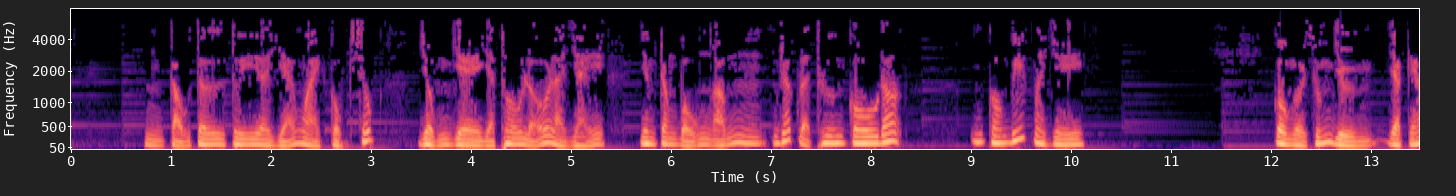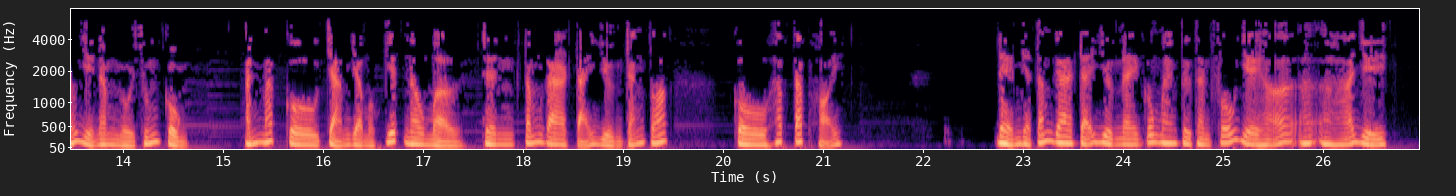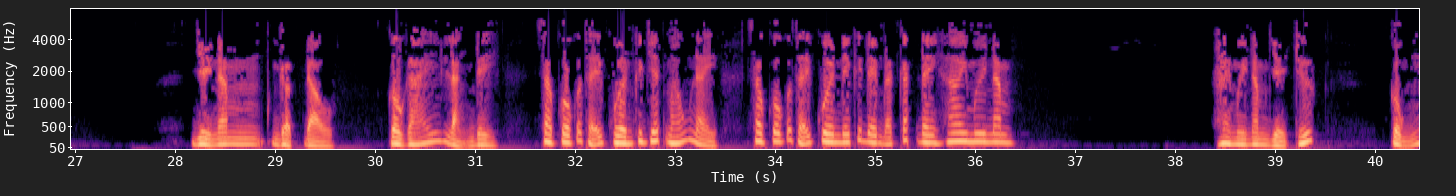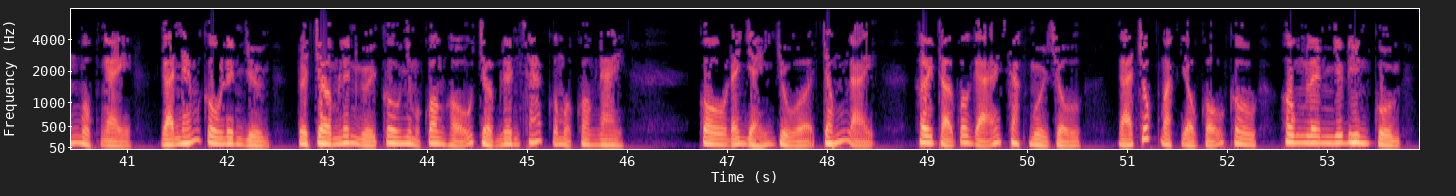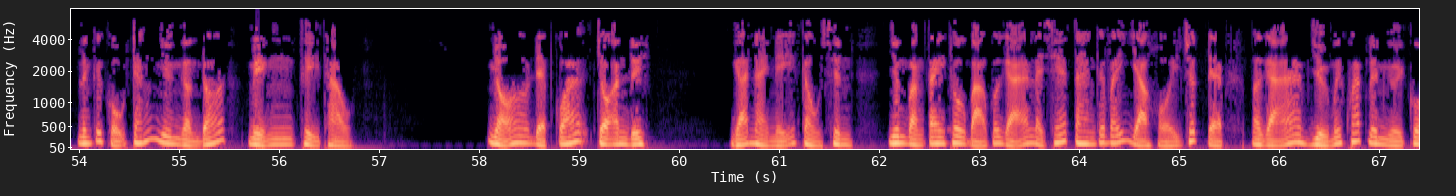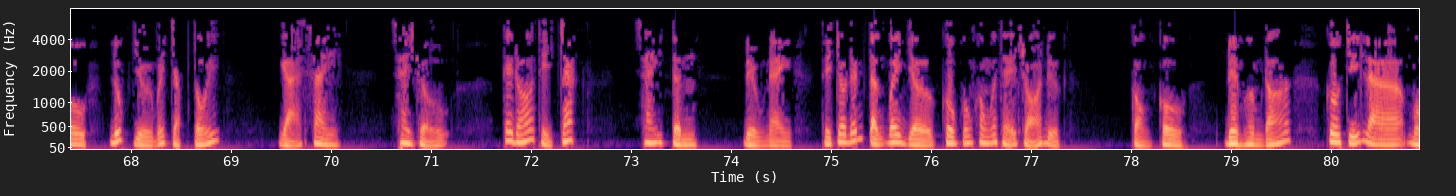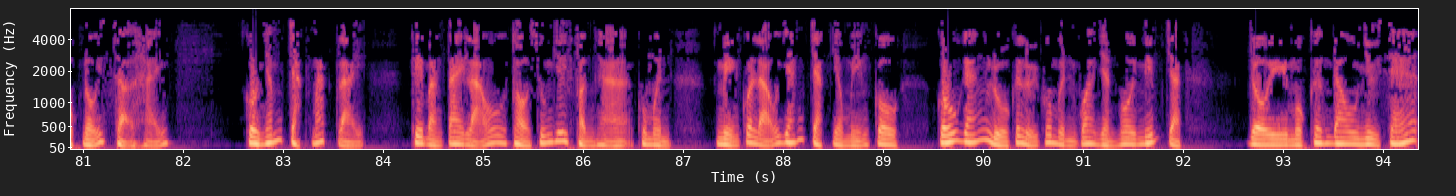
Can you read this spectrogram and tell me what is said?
Ừ, cậu Tư tuy ờ, vẻ giả ngoài cục xúc, Dụng về và thô lỗ là vậy, nhưng trong bụng ổng rất là thương cô đó. Ừ, con biết mà dì. Cô ngồi xuống giường và kéo dì Năm ngồi xuống cùng. Ánh mắt cô chạm vào một vết nâu mờ trên tấm ga trải giường trắng toát. Cô hấp tấp hỏi. Đệm và tấm ga trải giường này cũng mang từ thành phố về hả, hả, hả gì? Dì Năm gật đầu, cô gái lặng đi. Sao cô có thể quên cái vết máu này? Sao cô có thể quên đi cái đêm đã cách đây 20 năm? 20 năm về trước, cũng một ngày, gã ném cô lên giường, rồi chồm lên người cô như một con hổ chồm lên xác của một con nai. Cô đã dãy dùa, chống lại, hơi thở của gã sặc mùi rượu, gã trút mặt vào cổ cô, hôn lên như điên cuồng, lên cái cổ trắng như ngần đó, miệng thì thào. Nhỏ đẹp quá, cho anh đi. Gã này nỉ cầu xin, nhưng bàn tay thô bạo của gã lại xé tan cái váy dạ hội rất đẹp mà gã vừa mới khoác lên người cô lúc vừa mới chập tối. Gã say, say rượu, cái đó thì chắc, say tình. Điều này thì cho đến tận bây giờ cô cũng không có thể rõ được. Còn cô, đêm hôm đó, cô chỉ là một nỗi sợ hãi. Cô nhắm chặt mắt lại, khi bàn tay lão thò xuống dưới phận hạ của mình, miệng của lão dán chặt vào miệng cô, cố gắng lùa cái lưỡi của mình qua dành môi miếm chặt, rồi một cơn đau như xé.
